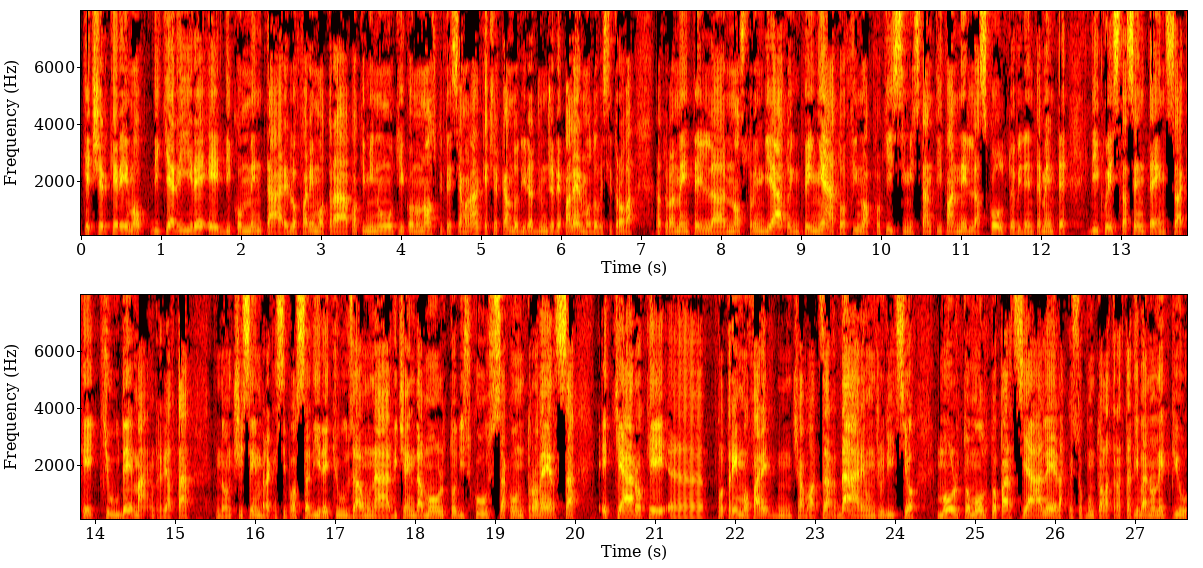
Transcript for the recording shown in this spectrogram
che cercheremo di chiarire e di commentare. Lo faremo tra pochi minuti con un ospite. Stiamo anche cercando di raggiungere Palermo, dove si trova naturalmente il nostro inviato, impegnato fino a pochissimi istanti fa nell'ascolto evidentemente di questa sentenza che chiude, ma in realtà non ci sembra che si possa dire chiusa una vicenda molto discussa, controversa. È chiaro che eh, potremmo fare, diciamo, azzardare un giudizio molto molto parziale. A questo punto la trattativa non è più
